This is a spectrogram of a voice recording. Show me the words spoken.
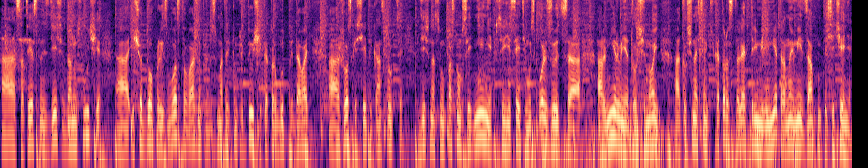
А, соответственно, здесь в данном случае еще до производства важно предусмотреть комплектующие, которые будут придавать жесткость всей этой конструкции. Здесь у нас в выпускном соединении в связи с этим используется армирование толщиной, толщина стенки которой составляет 3 мм, оно имеет замкнутое сечение.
